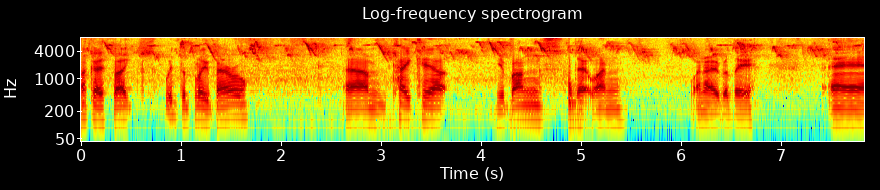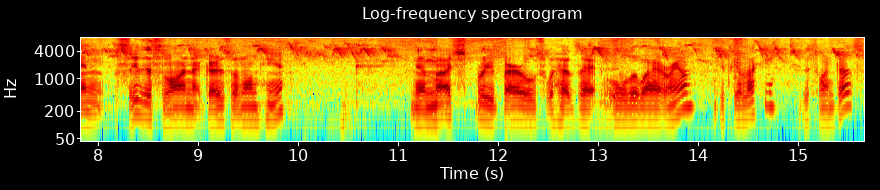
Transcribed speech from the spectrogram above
Okay folks, with the blue barrel, um, take out your bungs, that one, one over there, and see this line that goes along here? Now most blue barrels will have that all the way around, if you're lucky, this one does,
